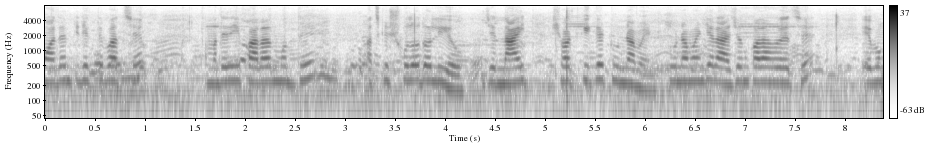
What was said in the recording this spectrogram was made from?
ময়দানটি দেখতে পাচ্ছেন, আমাদের এই পাড়ার মধ্যে আজকে ষোলো দলীয় যে নাইট শর্ট ক্রিকেট টুর্নামেন্ট, টুর্নামেন্টের আয়োজন করা হয়েছে। এবং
